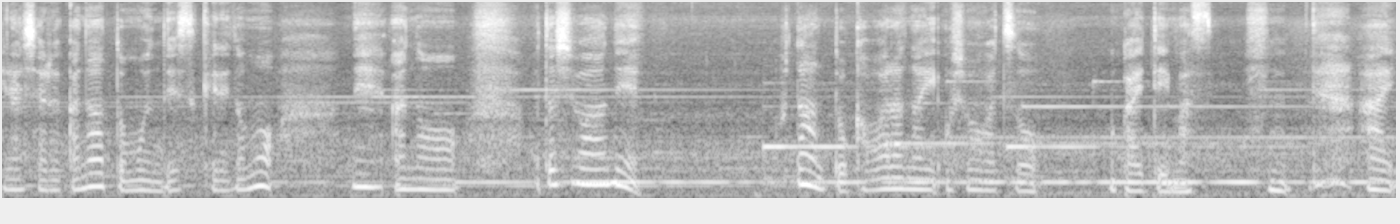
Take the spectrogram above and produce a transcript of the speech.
いらっしゃるかなと思うんですけれどもねあの私はね普段と変わらないお正月を迎えています。はい。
